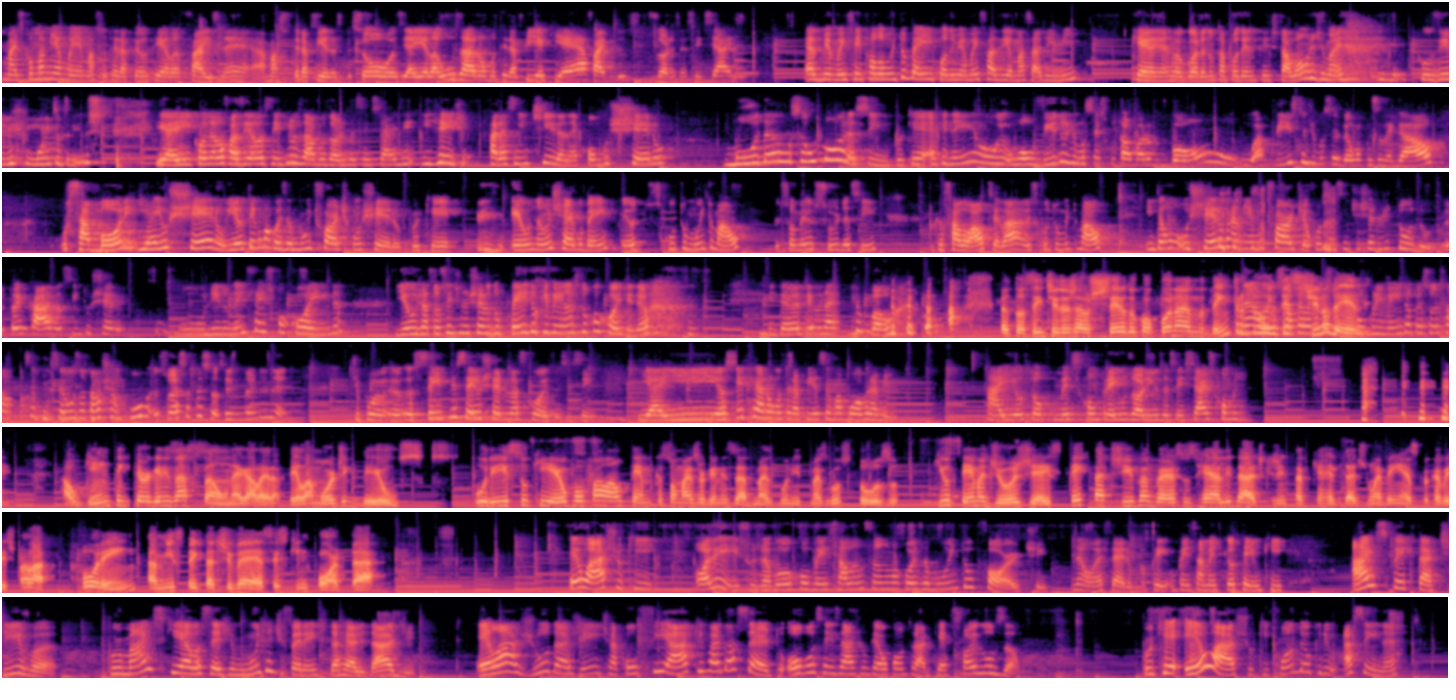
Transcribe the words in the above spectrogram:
Mas como a minha mãe é massoterapeuta e ela faz, né, a massoterapia das pessoas, e aí ela usa a aromaterapia, que é a vibe dos, dos óleos essenciais, ela, minha mãe sempre falou muito bem. Quando minha mãe fazia massagem em mim, que é- agora não tá podendo porque a gente tá longe, mas inclusive muito triste. E aí, quando ela fazia, ela sempre usava os óleos essenciais. E, e, gente, parece mentira, né? Como o cheiro muda o seu humor, assim. Porque é que nem o, o ouvido de você escutar um barulho bom, o- a vista de você ver uma coisa legal, o sabor e aí o cheiro. E eu tenho uma coisa muito forte com o cheiro, porque eu não enxergo bem, eu escuto muito mal. Eu sou meio surda, assim, porque eu falo alto, sei lá, eu escuto muito mal. Então, o cheiro pra mim é muito forte. Eu consigo sentir cheiro de tudo. Eu tô em casa, eu sinto o cheiro. O Nino nem fez cocô ainda. E eu já tô sentindo o cheiro do peido que vem antes do cocô, entendeu? Então eu tenho um nariz muito bom. Eu tô sentindo já o cheiro do cocô na- dentro Não, do eu intestino dele. cumprimento a pessoa e fala, "Nossa, você usa tal shampoo? Eu sou essa pessoa, vocês não estão entendendo. Tipo, eu, eu sempre sei o cheiro das coisas, assim. E aí, eu sei que a aromaterapia ia ser uma boa pra mim. Aí eu tô comece- comprei uns olhinhos essenciais, como Alguém tem que ter organização, né, galera? Pelo amor de Deus. Por isso que eu vou falar o tema, que eu sou mais organizado, mais bonito, mais gostoso. Que o tema de hoje é expectativa versus realidade, que a gente sabe que a realidade não é bem essa que eu acabei de falar. Porém, a minha expectativa é essa, isso que importa. Eu acho que, olha isso, já vou começar lançando uma coisa muito forte. Não, é sério, um pensamento que eu tenho que a expectativa, por mais que ela seja muito diferente da realidade, ela ajuda a gente a confiar que vai dar certo. Ou vocês acham que é o contrário, que é só ilusão? Porque eu acho que quando eu crio. Assim, né?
